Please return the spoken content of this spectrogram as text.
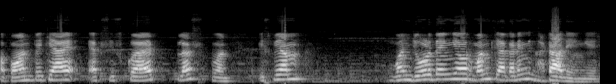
अपॉन पे क्या है? एक्स स्क्वायर प्लस वन इसमें हम वन जोड़ देंगे और वन क्या करेंगे? घटा देंगे।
